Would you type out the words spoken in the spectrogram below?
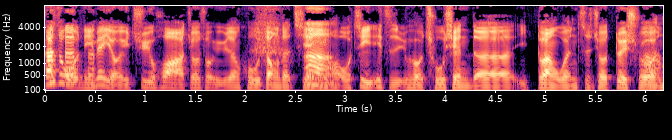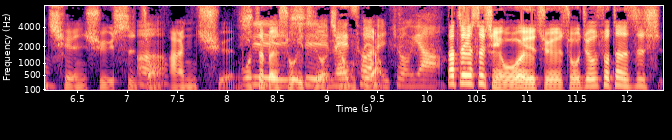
但是我里面有一句话，就是说与人互动的建议哈，我自己一直会有出现的一段文字，就对所有人谦虚是种安全。我这本书一直有强调，很重要。那这件事情，我也是觉得说，就是说，真的是。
